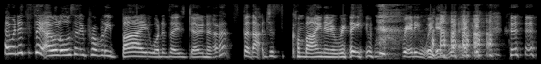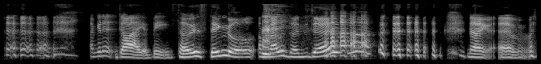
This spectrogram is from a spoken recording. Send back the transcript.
I wanted to say I will also probably buy one of those donuts, but that just combine in a really, really weird way. I'm gonna die of being so single on Valentine's Day. no, um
